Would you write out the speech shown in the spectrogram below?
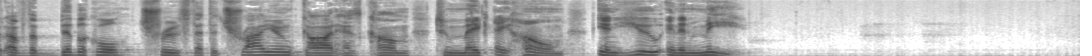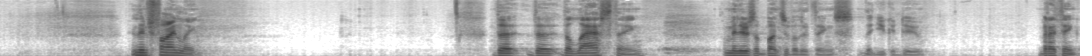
but of the biblical truth that the triune God has come to make a home in you and in me. And then finally, the, the, the last thing I mean, there's a bunch of other things that you could do. But I think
